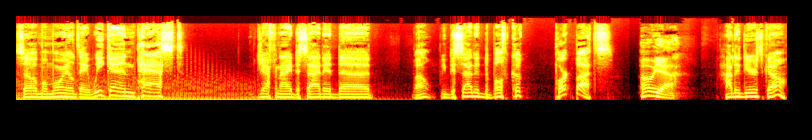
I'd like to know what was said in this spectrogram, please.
So Memorial Day weekend passed. Jeff and I decided, uh, well, we decided to both cook pork butts. Oh yeah, How did yours go?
